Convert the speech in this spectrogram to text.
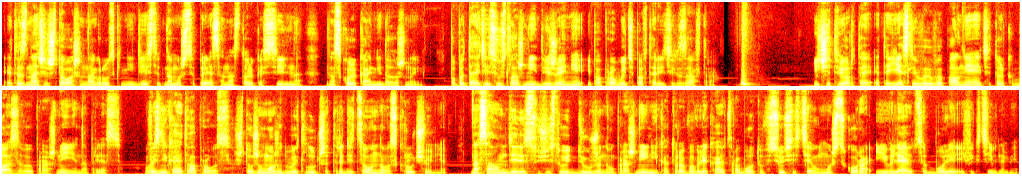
это значит, что ваши нагрузки не действуют на мышцы пресса настолько сильно, насколько они должны. Попытайтесь усложнить движения и попробуйте повторить их завтра. И четвертое – это если вы выполняете только базовые упражнения на пресс. Возникает вопрос, что же может быть лучше традиционного скручивания? На самом деле существует дюжина упражнений, которые вовлекают в работу всю систему мышц кора и являются более эффективными.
